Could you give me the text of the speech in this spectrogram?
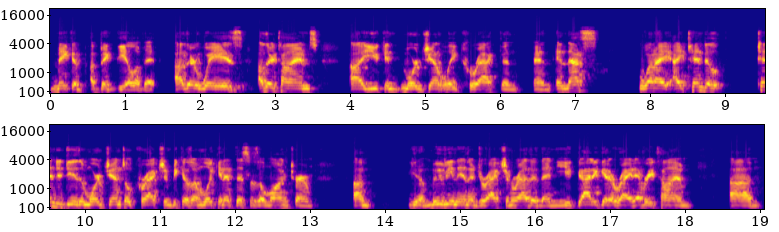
make a, a big deal of it. Other ways, other times, uh, you can more gently correct, and and and that's what I, I tend to tend to do the more gentle correction because I'm looking at this as a long term um, you know, moving in a direction rather than you got to get it right every time, um,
